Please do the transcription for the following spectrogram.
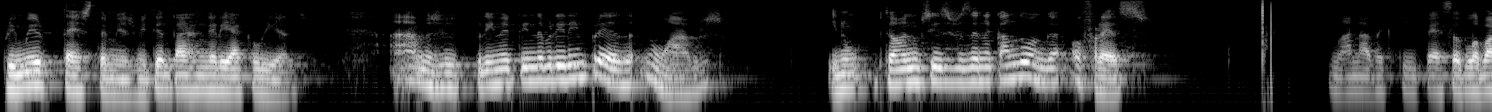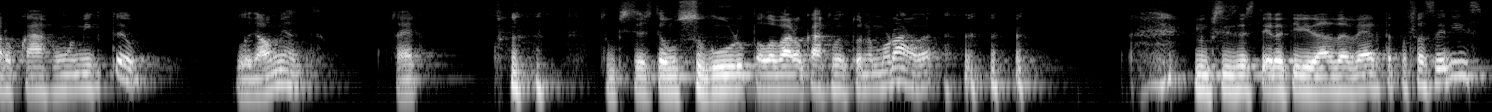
Primeiro testa mesmo e tenta angariar clientes. Ah, mas primeiro tem de abrir a empresa. Não abres. E não, também não precisas fazer na candonga. Ofereces. Não há nada que te impeça de lavar o carro a um amigo teu, legalmente, certo? tu não precisas ter um seguro para lavar o carro da tua namorada. não precisas ter atividade aberta para fazer isso,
